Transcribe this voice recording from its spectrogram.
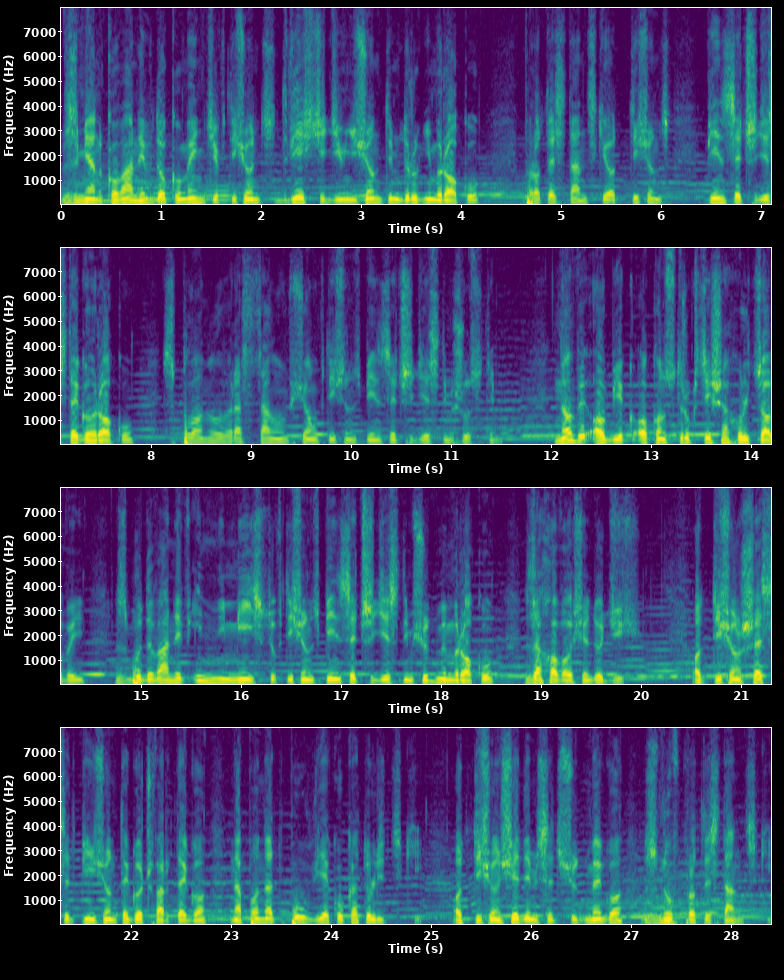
wzmiankowany w dokumencie w 1292 roku, protestancki od 1530 roku, splonął wraz z całą wsią w 1536. Nowy obiekt o konstrukcji szachulcowej, zbudowany w innym miejscu w 1537 roku, zachował się do dziś. Od 1654 na ponad pół wieku katolicki, od 1707 znów protestancki.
